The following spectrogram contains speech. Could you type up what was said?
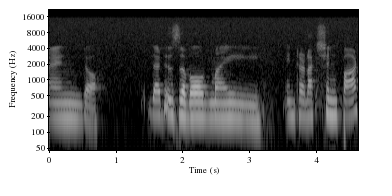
and uh, that is about my introduction part.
